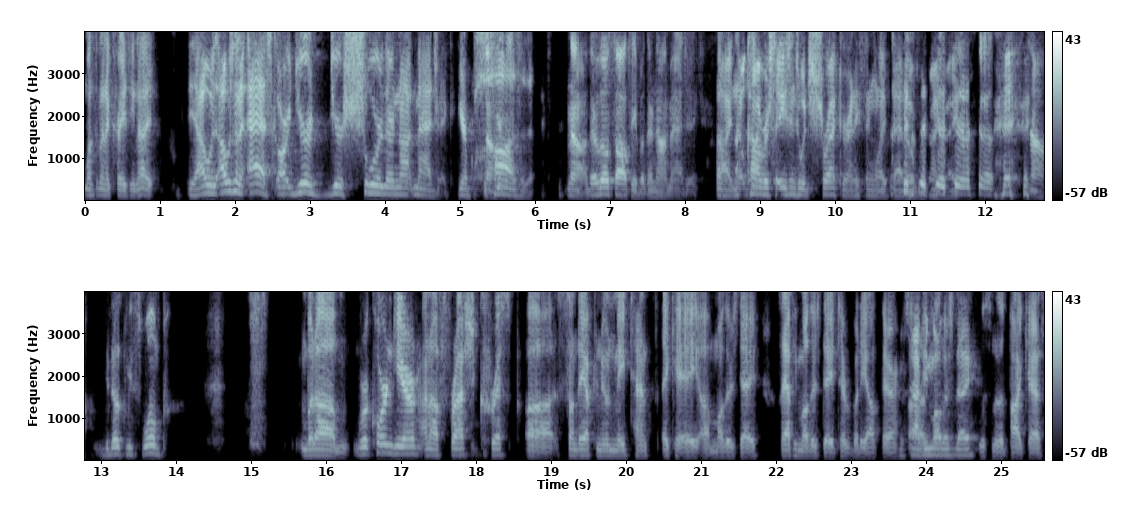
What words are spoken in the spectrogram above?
must have been a crazy night. Yeah, I was I was gonna ask, are you're you're sure they're not magic? You're positive. no, they're a little salty, but they're not magic. All right, no conversations with Shrek or anything like that overnight, right? No, Get out me swamp. But um, we're recording here on a fresh, crisp uh, Sunday afternoon, May 10th, aka uh, Mother's Day. So happy Mother's Day to everybody out there. It's Happy uh, Mother's Day. Listen to the podcast.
